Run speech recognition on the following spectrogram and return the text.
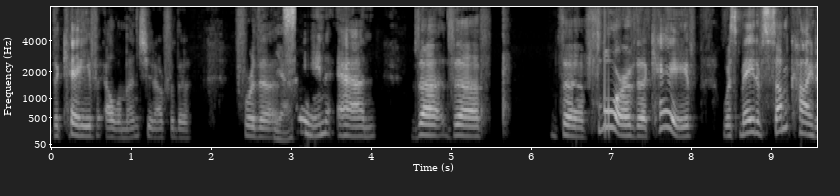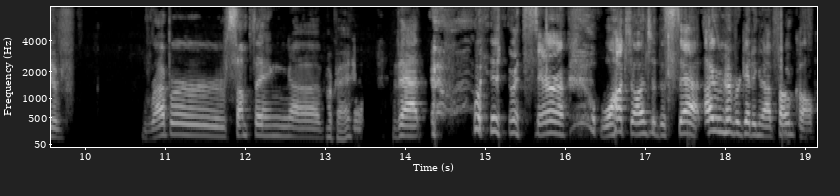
the cave element. You know, for the for the Yeah. scene, and the the the floor of the cave was made of some kind of rubber something uh, Okay. that when, Sarah walked onto the set, I remember getting that phone call.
